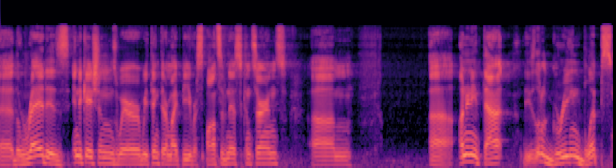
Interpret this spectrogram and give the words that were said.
Uh, the red is indications where we think there might be responsiveness concerns. Um, uh, underneath that, these little green blips,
